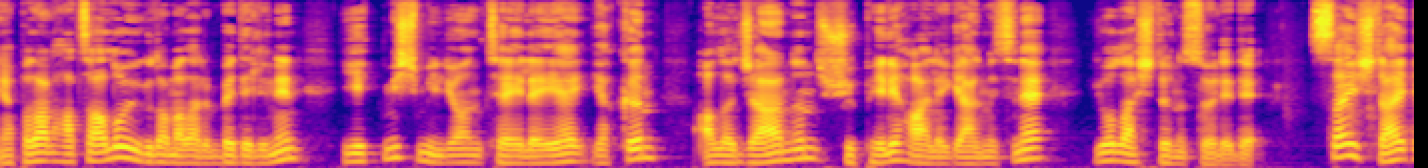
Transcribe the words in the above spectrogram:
yapılan hatalı uygulamaların bedelinin 70 milyon TL'ye yakın alacağının şüpheli hale gelmesine yol açtığını söyledi. Sayıştay,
